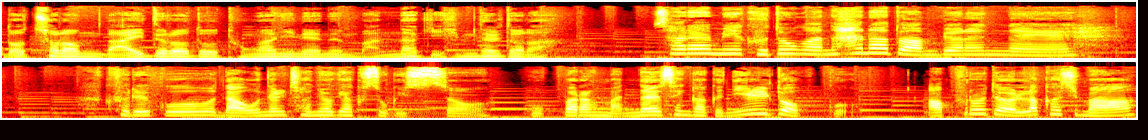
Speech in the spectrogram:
너처럼 나이 들어도 동안이네는 만나기 힘들더라. 사람이 그동안 하나도 안 변했네. 그리고 나 오늘 저녁 약속 있어. 오빠랑 만날 생각은 1도 없고. 앞으로도 연락하지 마.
